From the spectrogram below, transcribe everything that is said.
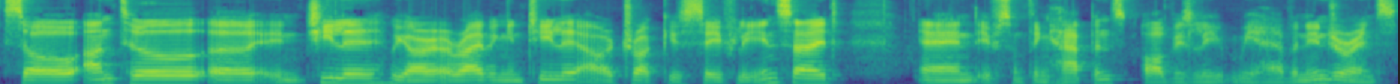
So until uh, in Chile, we are arriving in Chile, our truck is safely inside, and if something happens, obviously we have an insurance.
